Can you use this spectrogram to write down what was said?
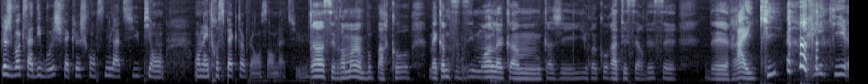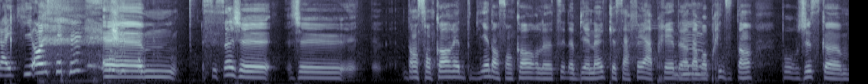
Puis là, je vois que ça débouche, fait que là, je continue là-dessus, puis on, on introspecte un peu ensemble là-dessus. Ah, c'est vraiment un beau parcours. Mais comme tu dis, moi, là, comme quand j'ai eu recours à tes services euh, de Reiki, Reiki, Reiki, on le sait peu. euh, c'est ça, je, je... Dans son corps, être bien dans son corps, là, tu sais, le bien-être que ça fait après Mhm. d'avoir pris du temps pour juste comme...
